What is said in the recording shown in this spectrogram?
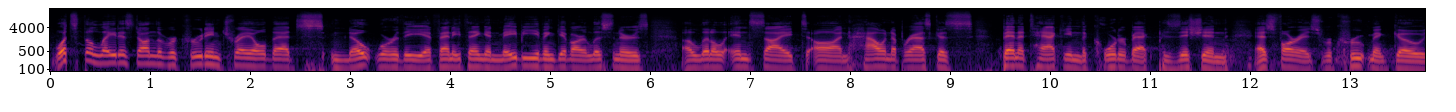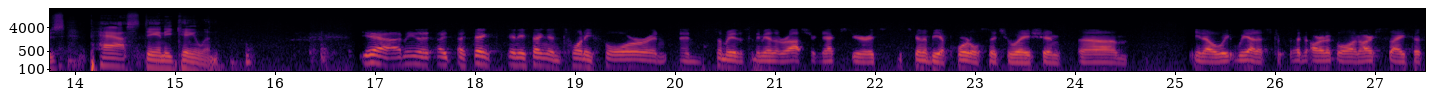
What's the latest on the recruiting trail that's noteworthy, if anything, and maybe even give our listeners a little insight on how Nebraska's been attacking the quarterback position as far as recruitment goes past Danny Kaelin? Yeah, I mean, I, I think anything in 24 and, and somebody that's going to be on the roster next year, it's it's going to be a portal situation. Um, you know, we, we had a, an article on our site this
